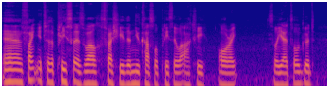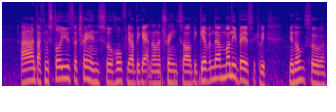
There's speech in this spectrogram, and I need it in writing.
And thank you to the police as well, especially the Newcastle police, they were actually alright. So yeah, it's all good. And I can still use the trains, so hopefully I'll be getting on a train, so I'll be giving them money basically, you know? So,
